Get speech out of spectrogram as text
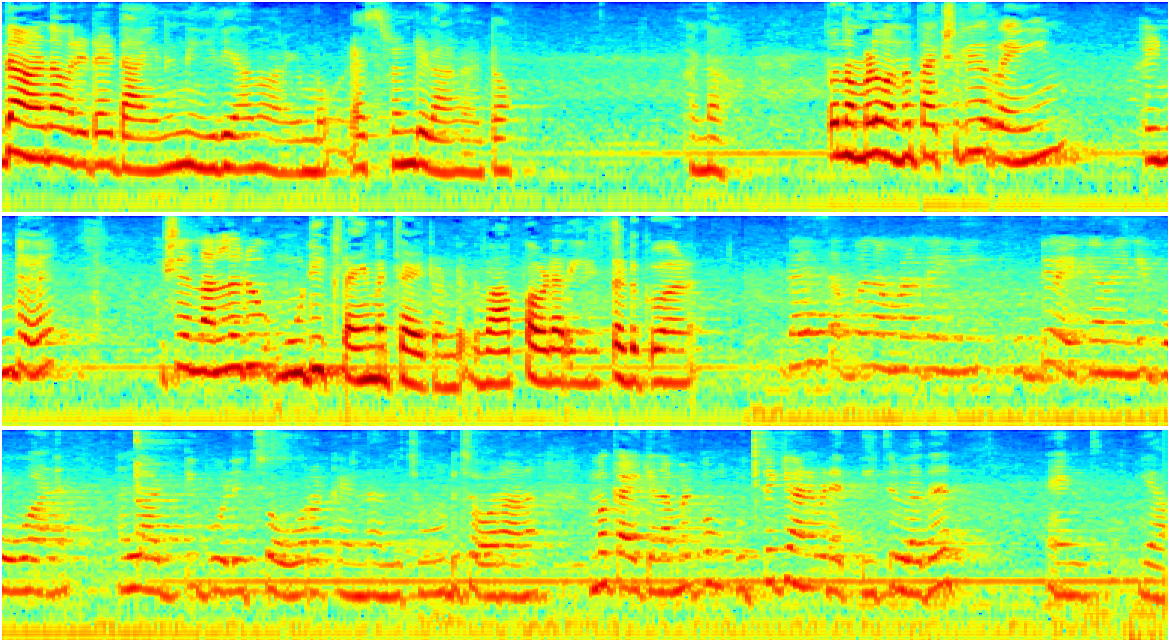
ഇതാണ് അവരുടെ ഡൈനിങ് ഏരിയ എന്ന് പറയുമ്പോൾ റെസ്റ്റോറന്റ് ഇടാണ് കേട്ടോ. കണ്ടോ? ഇപ്പോൾ നമ്മൾ വന്നപ്പോൾ ആക്ച്വലി റെയിൻ ഉണ്ട് പക്ഷെ നല്ലൊരു മൂടി ക്ലൈമറ്റ് ആയിട്ടുണ്ട്. വാപ്പ അവിടെ റീൽസ് എടുക്കുവാണ്. ഗൈസ് അപ്പോൾ നമ്മളത് ഇനി ഫുഡ് കഴിക്കാൻ വേണ്ടി പോവാണ്. നല്ല അടിപൊളി ചോറൊക്കെ ഉണ്ട് നല്ല ചൂട് ചോറാണ്. നമ്മൾ കഴിക്കാം. നമ്മളിപ്പം ഉച്ചയ്ക്കാണ് ഇവിടെ എത്തിയിട്ടുള്ളത്. ആൻഡ് യാ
